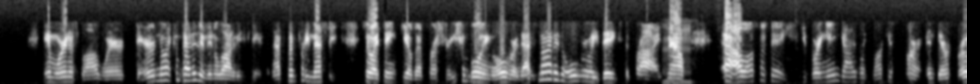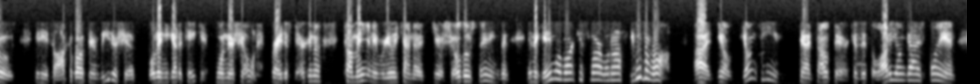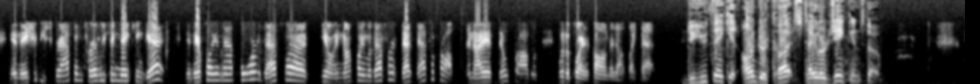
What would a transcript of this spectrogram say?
and we're in a spot where they're not competitive in a lot of these games, and that's been pretty messy. So I think you know that frustration blowing over. That's not an overly big surprise. Mm-hmm. Now, I'll also say you bring in guys like Marcus Smart and Derrick Rose, and you talk about their leadership. Well, then you got to take it when they're showing it, right? If they're going to come in and really kind of you know show those things, and in the game where Marcus Smart went off, he wasn't wrong. Uh, you know, young teams that's out there because it's a lot of young guys playing, and they should be scrapping for everything they can get. And they're playing that poor. That's uh, you know, and not playing with effort. That that's a problem. And I have no problem with a player calling it out like that. Do you think it undercuts Taylor Jenkins though?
